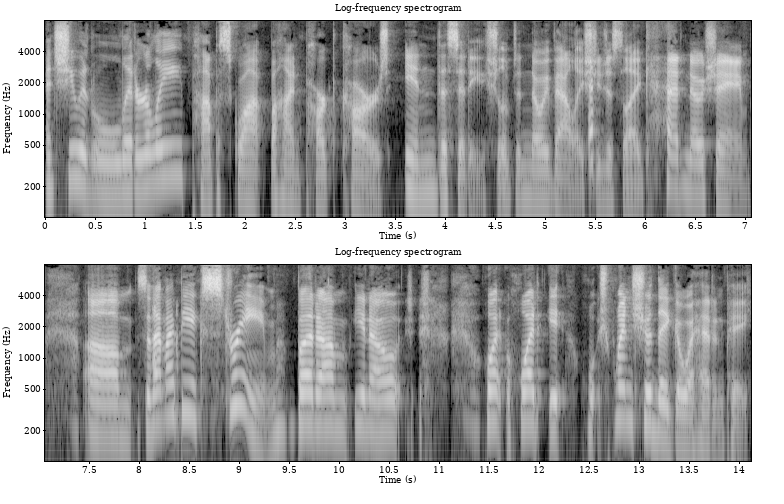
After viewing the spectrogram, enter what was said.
and she would literally pop a squat behind parked cars in the city. She lived in Noe Valley. She just like had no shame. Um, so that might be extreme, but um, you know, what what it when should they go ahead and pee?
